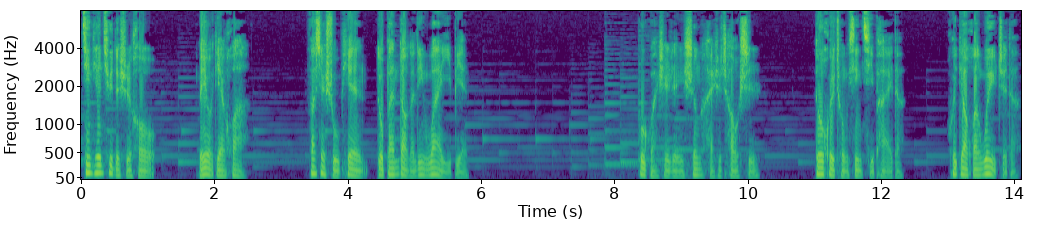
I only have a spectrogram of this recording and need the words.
今天去的时候，没有电话，发现薯片都搬到了另外一边。不管是人生还是超市，都会重新起拍的，会调换位置的。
